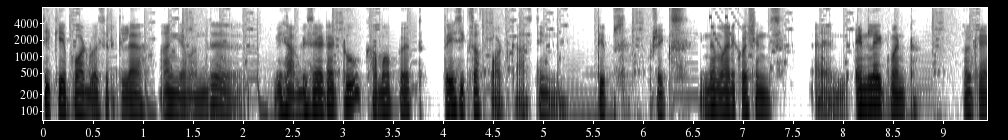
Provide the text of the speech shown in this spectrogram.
சிகே பாட்வர்ஸ் இருக்குல்ல அங்கே வந்து we have decided to come up with basics of podcasting tips tricks இந்த மாதிரி கொஷின்ஸ் அண்ட் என்லைட்மெண்ட் ஓகே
